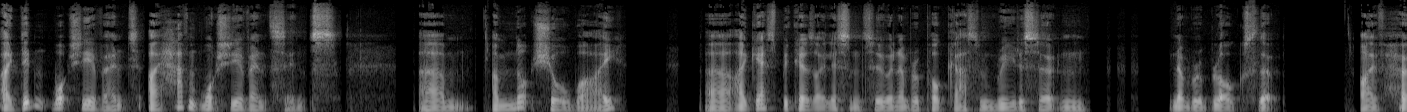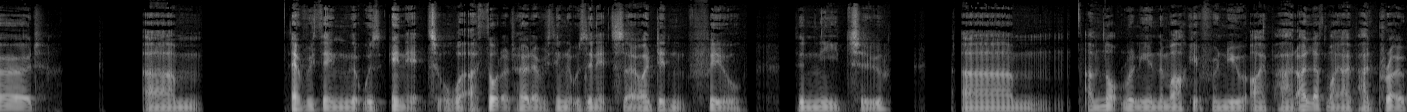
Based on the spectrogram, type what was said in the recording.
I didn't watch the event. I haven't watched the event since. Um, I'm not sure why. Uh, I guess because I listen to a number of podcasts and read a certain number of blogs that I've heard um, everything that was in it, or I thought I'd heard everything that was in it, so I didn't feel the need to. Um, I'm not really in the market for a new iPad. I love my iPad Pro.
